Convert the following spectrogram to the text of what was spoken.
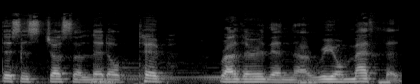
this is just a little tip rather than a real method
